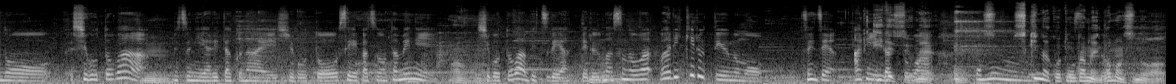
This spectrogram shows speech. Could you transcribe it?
の仕事はうん。別にやりたくない仕事生活のためにうんうん。仕事は別でやってる、うん。まあ、その割割り切るっていうのも全然あいりだとはいですよね、思うんうん好きなことのために我慢慢するのは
